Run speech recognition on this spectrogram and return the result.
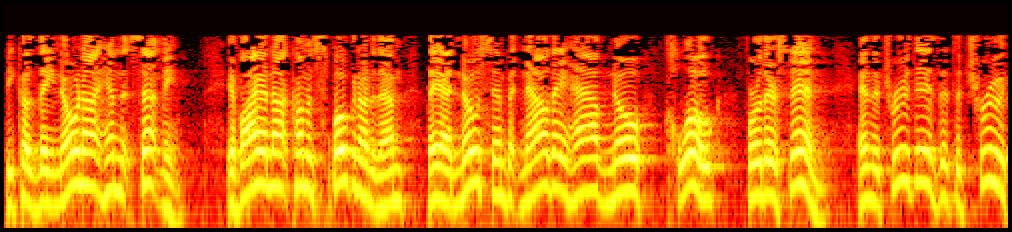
because they know not him that sent me. If I had not come and spoken unto them, they had no sin, but now they have no cloak for their sin. And the truth is that the truth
